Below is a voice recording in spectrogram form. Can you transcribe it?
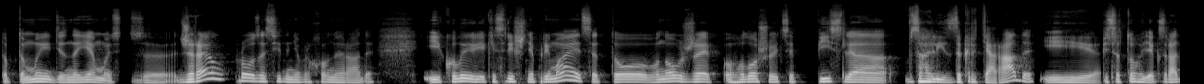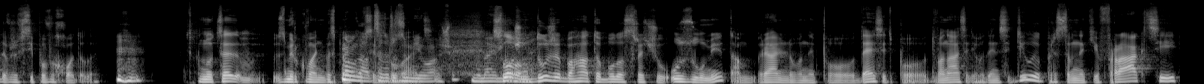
Тобто ми дізнаємось з джерел про засідання Верховної Ради, і коли якесь рішення приймається, то воно вже оголошується після взагалі закриття ради і після того, як з ради вже всі повиходили. Угу. Ну, це з міркувань безпеки. Ну, все це зрозуміло. Не Словом, Боже. дуже багато було срачу у Зумі. Там реально вони по 10, по 12 годин сиділи, представники фракцій,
